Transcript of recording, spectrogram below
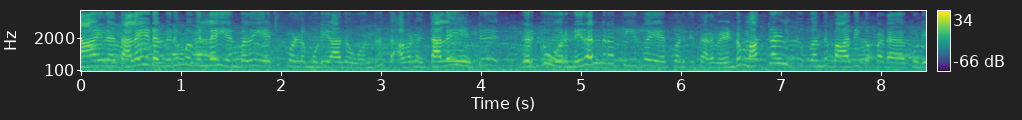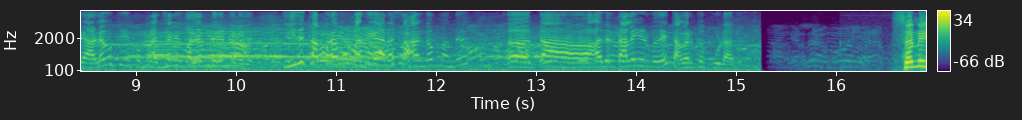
நான் இதை தலையிட விரும்பவில்லை என்பதை ஏற்றுக்கொள்ள முடியாத ஒன்று அவர்கள் தலையிட்டு இதற்கு ஒரு நிரந்தர தீர்வை ஏற்படுத்தி தர வேண்டும். மக்களுக்கு வந்து பாதிக்கப்படக்கூடிய அளவுக்கு இப்போ பிரச்சனை வளர்ந்திருக்கிறது. இதுக்கப்புறமும் மத்திய அரசாங்கம் வந்து அதில் தலையிடுவதை தவிர்க்க கூடாது சென்னை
